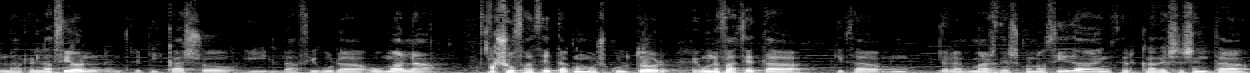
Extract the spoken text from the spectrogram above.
La relación entre Picasso y la figura humana su faceta como escultor, una faceta quizá de la más desconocida, en cerca de 60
